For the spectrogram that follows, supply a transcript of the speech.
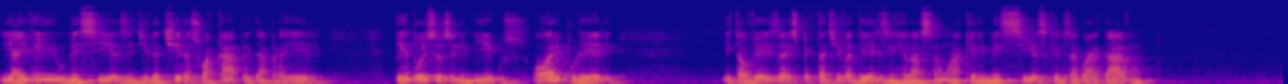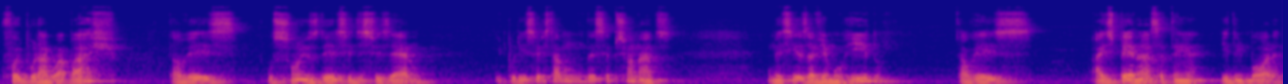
E aí vem o Messias e diga: tira sua capa e dá para ele. Perdoe seus inimigos, ore por ele. E talvez a expectativa deles em relação àquele Messias que eles aguardavam foi por água abaixo. Talvez os sonhos deles se desfizeram e por isso eles estavam decepcionados. O Messias havia morrido, talvez a esperança tenha ido embora,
